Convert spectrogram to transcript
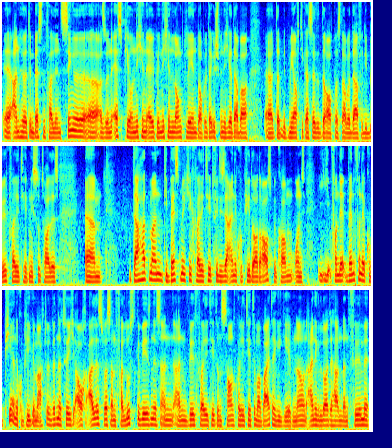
äh, anhört, im besten Fall in Single, äh, also in SP und nicht in LP, nicht in Longplay in doppelter Geschwindigkeit, aber äh, damit mehr auf die Kassette drauf passt, aber dafür die Bildqualität nicht so toll ist. Ähm, da hat man die bestmögliche Qualität für diese eine Kopie dort rausbekommen. Und von der, wenn von der Kopie eine Kopie gemacht wird, wird natürlich auch alles, was an Verlust gewesen ist, an, an Bildqualität und Soundqualität immer weitergegeben. Ne? Und einige Leute haben dann Filme,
